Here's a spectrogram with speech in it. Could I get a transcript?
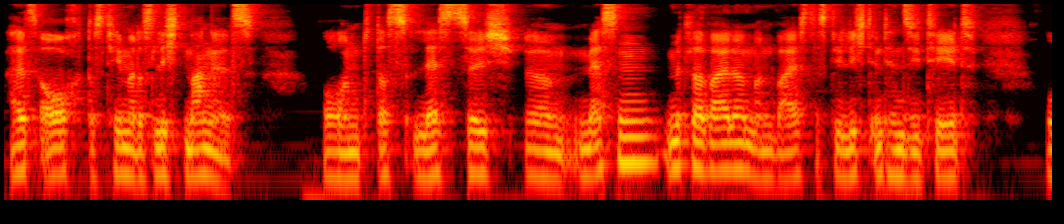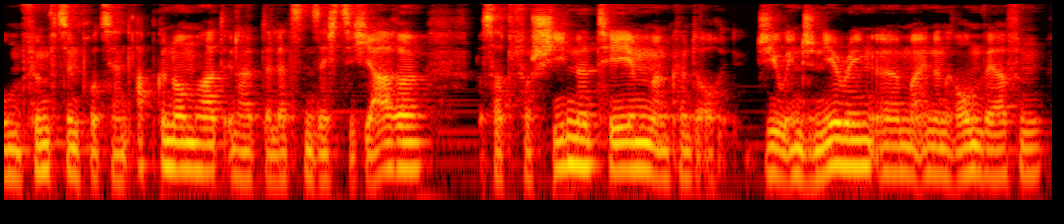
als auch das Thema des Lichtmangels. Und das lässt sich ähm, messen mittlerweile. Man weiß, dass die Lichtintensität um 15 Prozent abgenommen hat innerhalb der letzten 60 Jahre. Das hat verschiedene Themen. Man könnte auch Geoengineering äh, mal in den Raum werfen.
